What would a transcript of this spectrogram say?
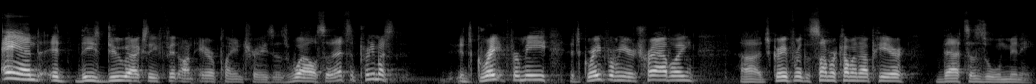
And it, these do actually fit on airplane trays as well. So that's pretty much, it's great for me. It's great for when you're traveling. Uh, it's great for the summer coming up here. That's Azul Mini.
